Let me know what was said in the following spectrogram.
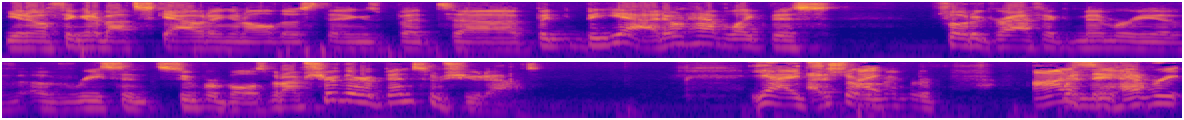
you know thinking about scouting and all those things. But uh, but but yeah, I don't have like this photographic memory of of recent Super Bowls, but I'm sure there have been some shootouts. Yeah, I just don't remember. I, honestly, every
